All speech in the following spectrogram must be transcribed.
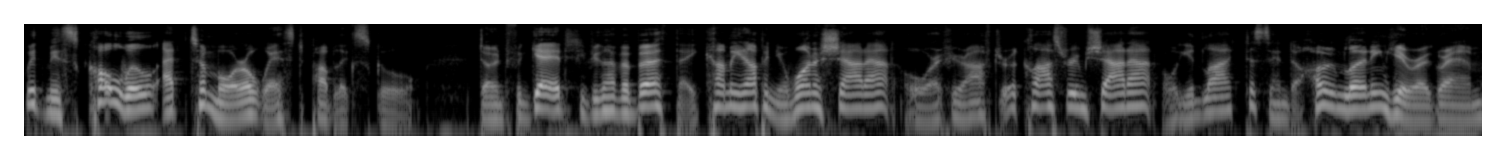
with Miss Colwell at Temora West Public School. Don't forget, if you have a birthday coming up and you want a shout out, or if you're after a classroom shout out, or you'd like to send a home learning herogram,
